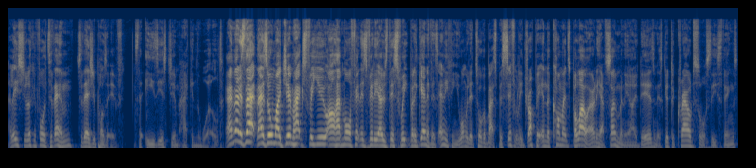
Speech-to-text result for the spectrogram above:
at least you're looking forward to them. So there's your positive. It's the easiest gym hack in the world. And that is that. That is all my gym hacks for you. I'll have more fitness videos this week. But again, if there's anything you want me to talk about specifically, drop it in the comments below. I only have so many ideas, and it's good to crowdsource these things.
